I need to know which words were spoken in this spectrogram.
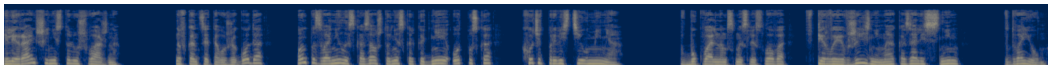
или раньше, не столь уж важно. Но в конце того же года он позвонил и сказал, что несколько дней отпуска хочет провести у меня. В буквальном смысле слова, впервые в жизни мы оказались с ним вдвоем.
